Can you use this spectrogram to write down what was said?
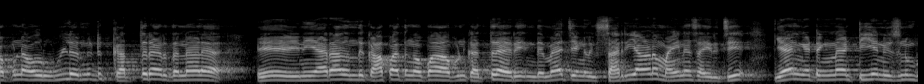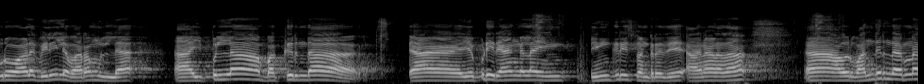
அப்படின்னு அவர் உள்ளே இருந்துட்டு கத்துறாரு தன்னால். ஏய் நீ யாராவது வந்து காப்பாற்றுங்கப்பா அப்படின்னு கத்துறாரு. இந்த மேட்ச் எங்களுக்கு சரியான மைனஸ் ஆயிடுச்சு ஏன்னு கேட்டிங்கன்னா டிஎன் விஷ்ணு ப்ரோவால் வெளியில் வர முடியல. இப்படிலாம் பக் இருந்தால் எப்படி ரேங்கெல்லாம் இன் இன்க்ரீஸ் பண்ணுறது அதனால தான் அவர் வந்திருந்தாருன்னா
